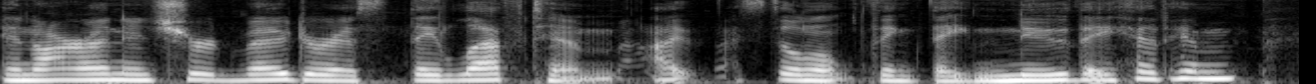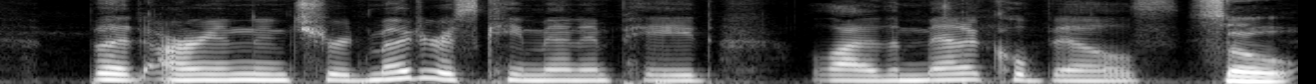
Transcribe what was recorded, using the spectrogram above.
and our uninsured motorist, they left him. I, I still don't think they knew they hit him, but our uninsured motorist came in and paid a lot of the medical bills. So,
